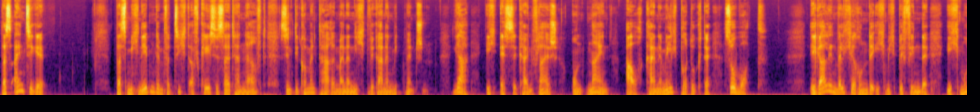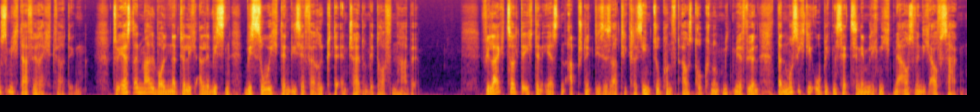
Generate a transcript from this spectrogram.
Das einzige, das mich neben dem Verzicht auf Käse seither nervt, sind die Kommentare meiner nicht veganen Mitmenschen. Ja, ich esse kein Fleisch und nein, auch keine Milchprodukte. So what? Egal in welcher Runde ich mich befinde, ich muss mich dafür rechtfertigen. Zuerst einmal wollen natürlich alle wissen, wieso ich denn diese verrückte Entscheidung getroffen habe. Vielleicht sollte ich den ersten Abschnitt dieses Artikels in Zukunft ausdrucken und mit mir führen, dann muss ich die obigen Sätze nämlich nicht mehr auswendig aufsagen.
